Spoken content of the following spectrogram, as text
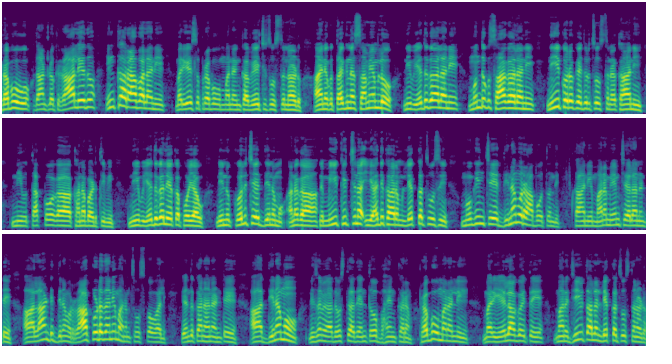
ప్రభువు దాంట్లోకి రాలేదు ఇంకా రావాలని మరి యేసు ప్రభువు మనం ఇంకా వేచి చూస్తున్నాడు. ఆయనకు తగిన సమయంలో నీవు ఎదగాలని ముందుకు సాగాలని నీ కొరకు ఎదురు చూస్తున్నావు కానీ నీవు తక్కువగా కనబడితివి. నీవు ఎదగలేకపోయావు. నిన్ను కొలిచే దినము అనగా మీకిచ్చిన ఈ అధికారం లెక్క చూసి ముగించే దినము రాబోతుంది. కానీ మనం ఏం చేయాలనంటే అలాంటి దినం రాకూడదని మనం చూసుకోవాలి. ఎందుకనంటే ఆ దినము నిజమే అది వస్తే అది ఎంతో భయంకరం. ప్రభు మనల్ని మరి ఎలాగైతే మన జీవితాలను లెక్క చూస్తున్నాడు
